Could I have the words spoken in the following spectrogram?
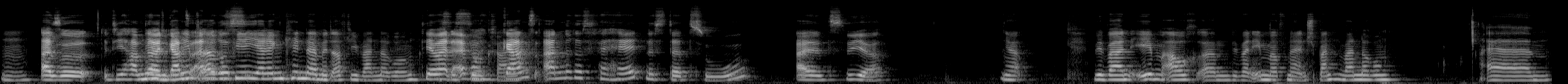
Mhm. Also, die haben nehmt, da ein ganz nehmt anderes... Eure vierjährigen Kinder mit auf die Wanderung. Die haben halt einfach so ein ganz anderes Verhältnis dazu als wir. Ja. Wir waren eben auch, ähm, wir waren eben auf einer entspannten Wanderung. Ähm,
